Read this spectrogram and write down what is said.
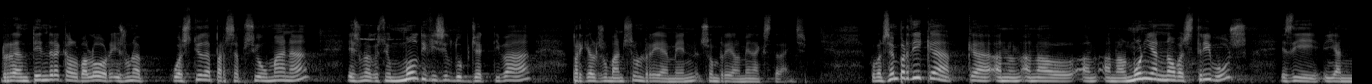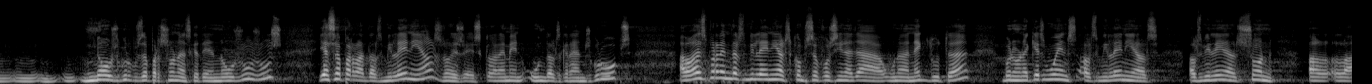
reentendre que el valor és una qüestió de percepció humana, és una qüestió molt difícil d'objectivar perquè els humans són realment, som realment estranys. Comencem per dir que, que en, en, el, en, en el món hi ha noves tribus, és a dir, hi ha nous grups de persones que tenen nous usos. Ja s'ha parlat dels millennials, no? és, és clarament un dels grans grups. A vegades parlem dels millennials com si fossin allà una anècdota. Bueno, en aquests moments els millennials, els millennials són el, la,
